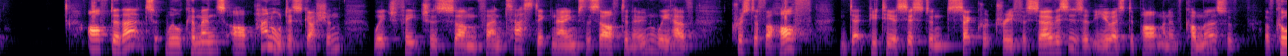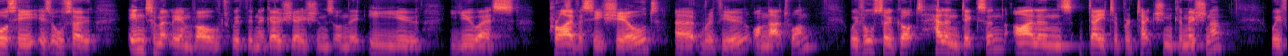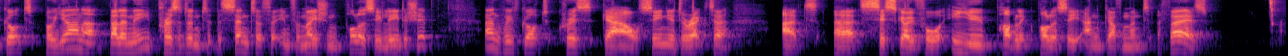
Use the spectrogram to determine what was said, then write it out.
After that, we'll commence our panel discussion, which features some fantastic names this afternoon. We have Christopher Hoff, Deputy Assistant Secretary for Services at the US Department of Commerce. Of, course, he is also intimately involved with the negotiations on the EU US Privacy Shield uh, review on that one. We've also got Helen Dixon, Ireland's Data Protection Commissioner. We've got Bojana Bellamy, President at the Centre for Information Policy Leadership. And we've got Chris Gow, Senior Director at uh, Cisco for EU Public Policy and Government Affairs.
